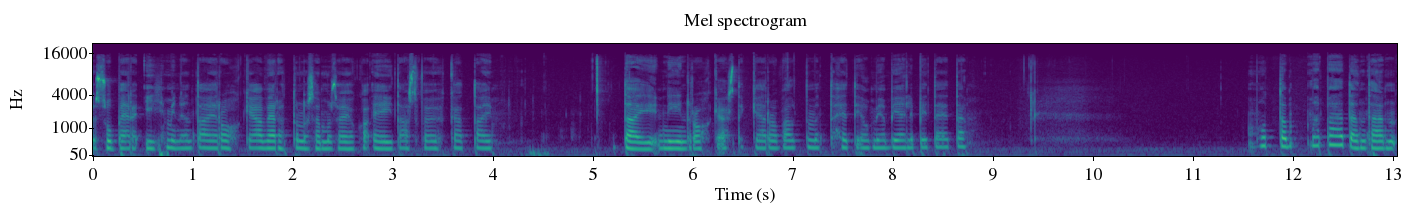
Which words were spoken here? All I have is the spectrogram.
superihminen tai rohkea verrattuna semmoiseen, joka ei taas vöyhkää tai, tai niin rohkeasti kerro välttämättä heti omia mielipiteitä. Mutta mä päätän tämän ö,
